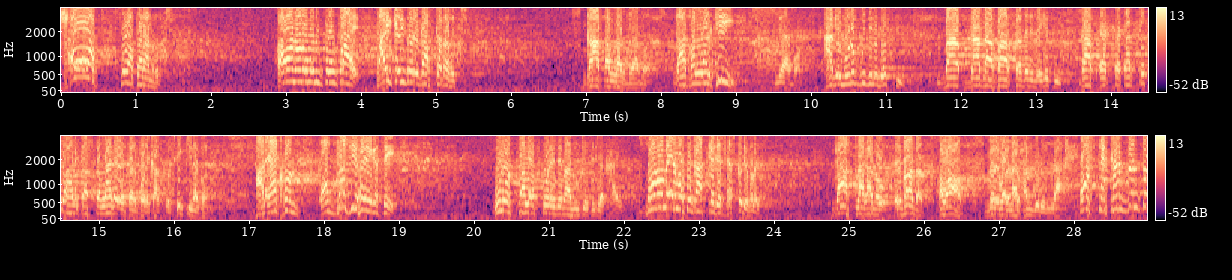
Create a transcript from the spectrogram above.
সব চোরাচালান হচ্ছে। অননুমোদিত উপায়, পাইকারি দরে গাছ কাটা হচ্ছে। গাছ আল্লাহর নিয়ামত। গাছ আল্লাহর কি? নিয়ামত। আগে মুরব্বীদের দেখছি, বাপ, দাদা, বাপ তাদের দেখেছি, গাছ একটা কাটতো তো আরও গাছটা লাগাই তারপরে কাটতো, ঠিক কিনা কর আর এখন অভ্যাসী হয়ে গেছে। উলট পালট করে দেবা লুটে পুজো খাই। জনমের মতো গাছ কাটিয়ে শেষ করে ফেলাইছে। গাছ লাগানো এবাদত সবাব জোরে বলেন, আলহামদুলিল্লাহ। একটা কাটবেন তো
